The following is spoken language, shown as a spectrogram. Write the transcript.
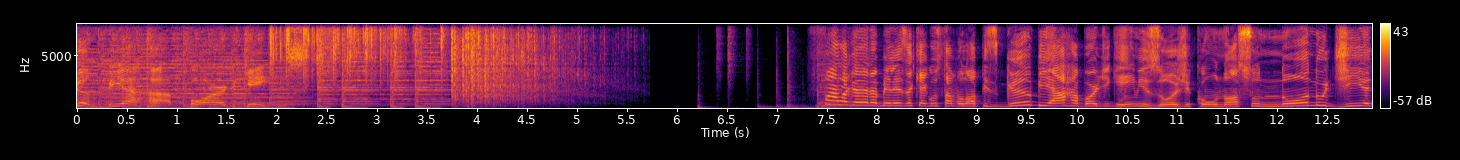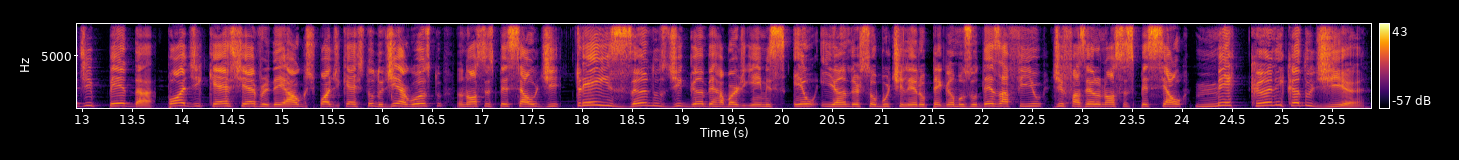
Gambiarra Board Games. Fala galera, beleza? Aqui é Gustavo Lopes, Gambiarra Board Games, hoje com o nosso nono dia de PEDA, podcast Everyday August, podcast todo dia em agosto, no nosso especial de 3 anos de Gambiarra Board Games, eu e Anderson Butileiro pegamos o desafio de fazer o nosso especial Mecânica do Dia.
